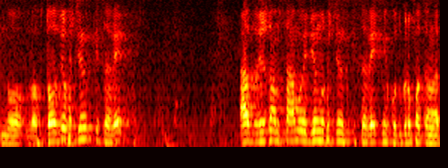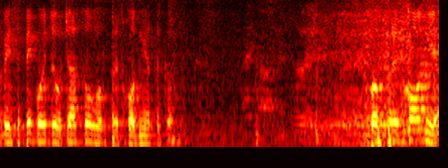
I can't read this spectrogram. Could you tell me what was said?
но в този общински съвет аз виждам само един общински съветник от групата на БСП, който е участвал в предходния такъв. В предходния.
